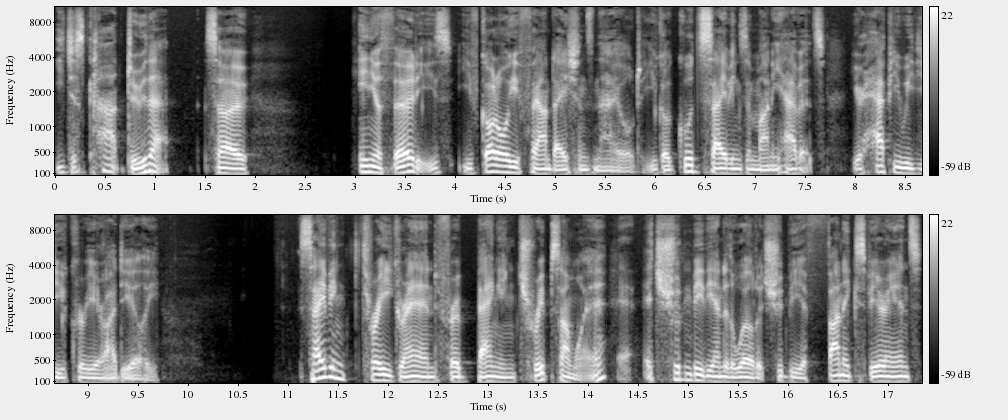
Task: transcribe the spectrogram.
You just can't do that. So in your 30s, you've got all your foundations nailed. You've got good savings and money habits. You're happy with your career ideally. Saving 3 grand for a banging trip somewhere, Yeah. it shouldn't be the end of the world. It should be a fun experience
